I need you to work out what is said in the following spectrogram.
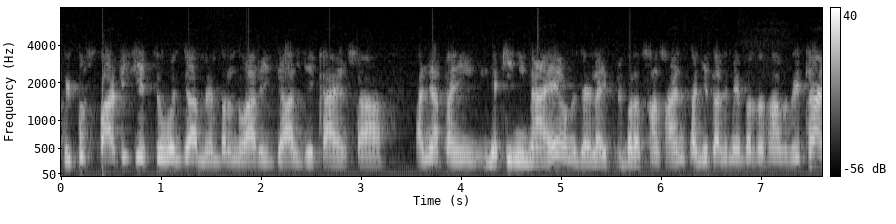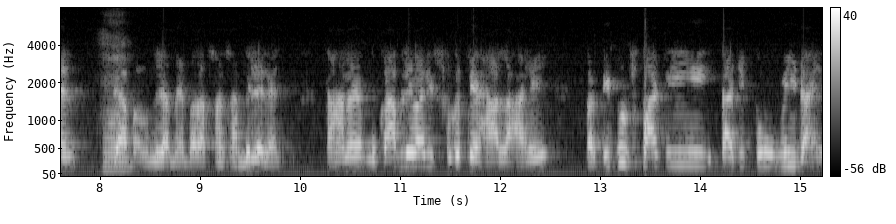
پیپلس پارٹی کے چوونجہ میں سا اچھا تک یقینی نہ ہے انہا البی میں پہ میںبر ویٹھا یا انجا میںبر اڑی تو ہاں مقابلے والی صورت حال ہے اور پیپلس پارٹ تارید ہے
